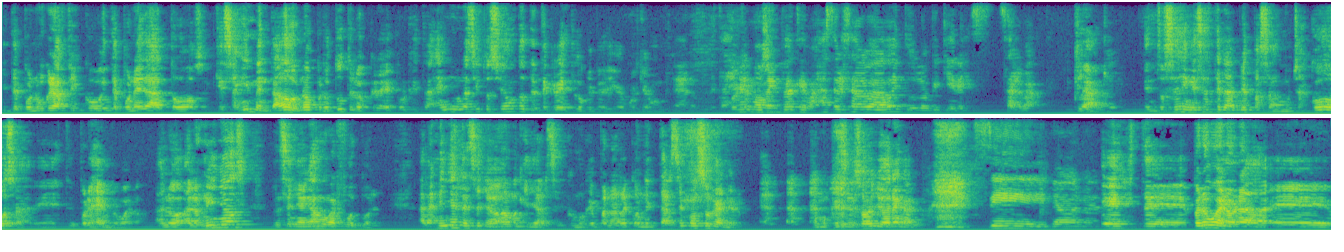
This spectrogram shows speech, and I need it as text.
y te pone un gráfico y te pone datos que se han inventado o no, pero tú te los crees porque estás en una situación donde te crees lo que te diga cualquier hombre. Claro, estás en el momento de que vas a ser salvado y tú lo que quieres es salvarte. Claro. Entonces en esas terapias pasaban muchas cosas. Este, por ejemplo, bueno, a, lo- a los niños le enseñaban a jugar fútbol. A las niñas le enseñaban a maquillarse, como que para reconectarse con su género. Como que si eso ayudara en algo. Sí, no, no. Este, pero bueno, nada, eh,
